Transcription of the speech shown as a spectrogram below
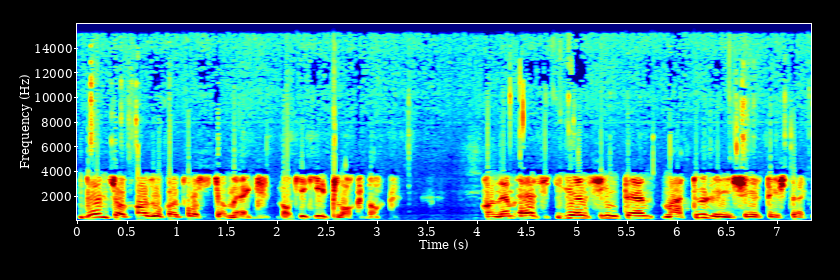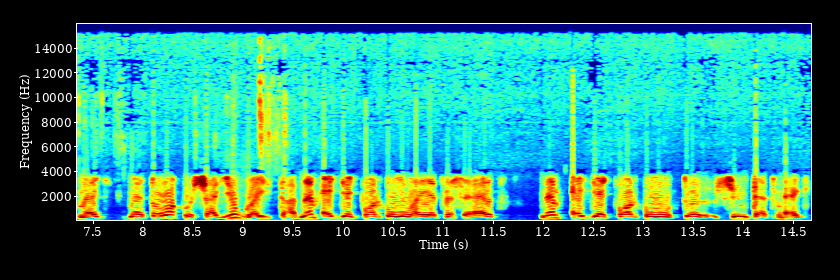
nem csak azokat osztja meg, akik itt laknak, hanem ez ilyen szinten már törvénysértésnek megy, mert a lakosság jogait, tehát nem egy-egy parkolóhelyet vesz el, nem egy-egy parkolót szüntet meg,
